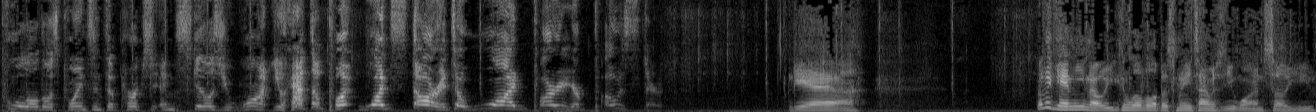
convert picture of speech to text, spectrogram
pool all those points into perks and skills you want, you have to put one star into one part of your poster. Yeah. But again, you know, you can level up as many times as you want, so you,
